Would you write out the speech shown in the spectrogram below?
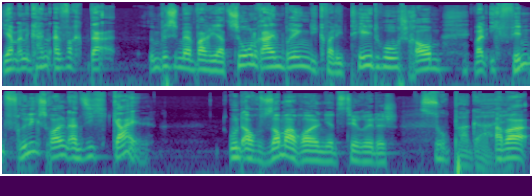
Ja, man kann einfach da ein bisschen mehr Variation reinbringen, die Qualität hochschrauben, weil ich finde Frühlingsrollen an sich geil. Und auch Sommerrollen jetzt theoretisch. Super geil. Aber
